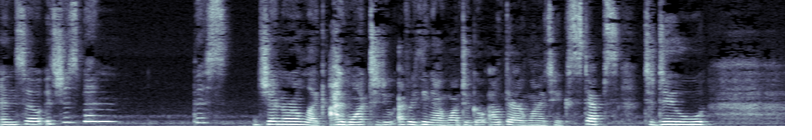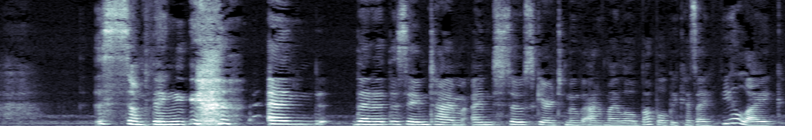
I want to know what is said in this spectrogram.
And so it's just been this general like I want to do everything. I want to go out there. I want to take steps to do something. and then at the same time, I'm so scared to move out of my little bubble because I feel like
